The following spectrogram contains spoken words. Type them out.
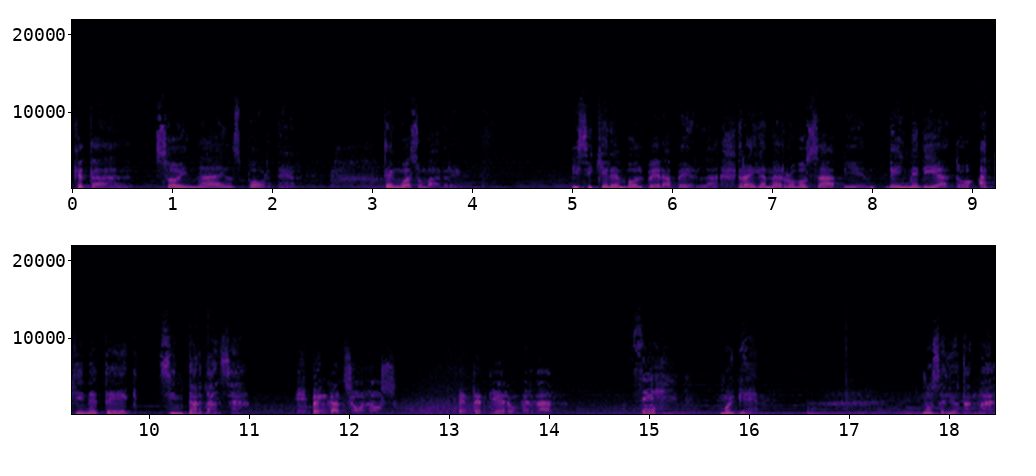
¿Qué tal? Soy Niles Porter. Tengo a su madre. Y si quieren volver a verla, tráiganme a RoboSapien de inmediato a Kinetec sin tardanza. Y vengan solos. ¿Entendieron, verdad? Sí. Muy bien. No salió tan mal.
